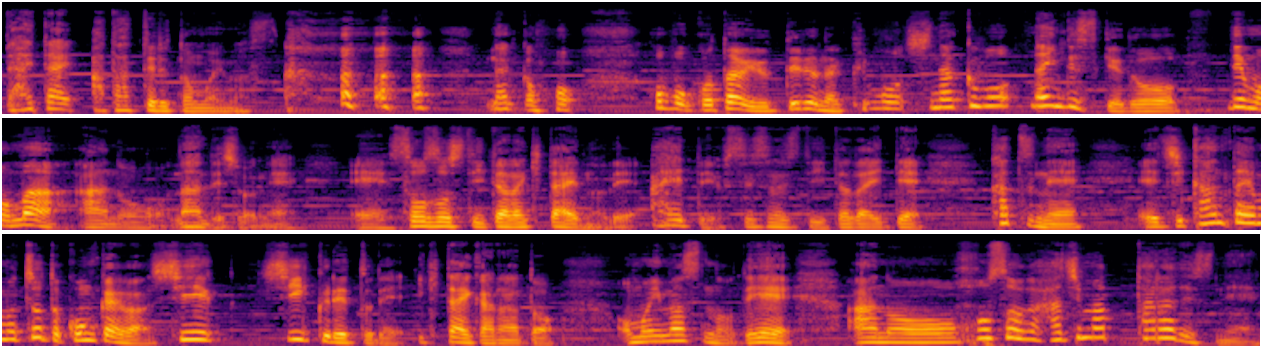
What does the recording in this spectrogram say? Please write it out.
大体当たってると思います。なんかもう、ほぼ答えを言ってるような気もしなくもないんですけど、でもまあ、あの、なんでしょうね。えー想像していただきたいので、あえて伏せさせていただいて、かつね、えー時間帯もちょっと今回はシークレットでいきたいかなと思いますので、あの放送が始まったらですね、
